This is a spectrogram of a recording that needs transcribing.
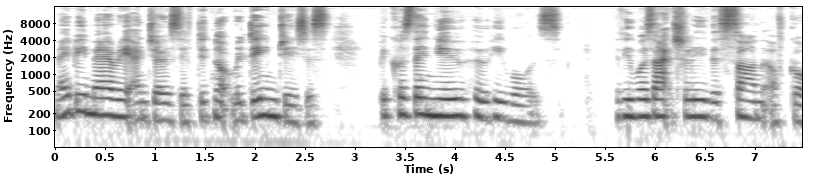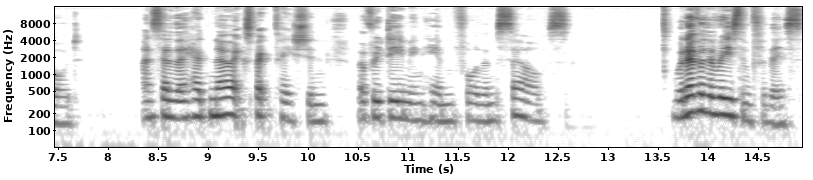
Maybe Mary and Joseph did not redeem Jesus because they knew who he was, that he was actually the Son of God, and so they had no expectation of redeeming him for themselves. Whatever the reason for this,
